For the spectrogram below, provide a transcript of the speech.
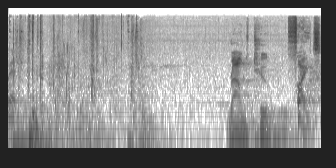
Threat. Round two. Fight.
